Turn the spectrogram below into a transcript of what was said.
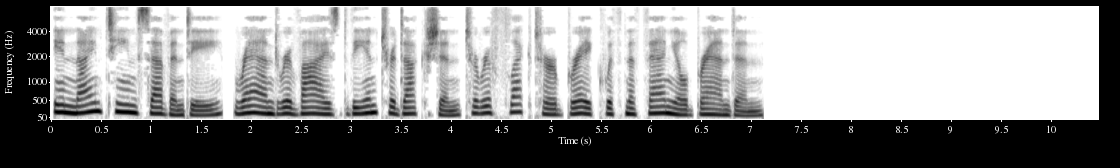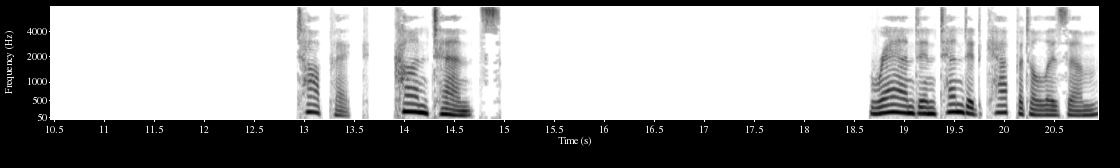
In 1970, Rand revised the introduction to reflect her break with Nathaniel Branden. Topic: Contents Rand intended capitalism,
